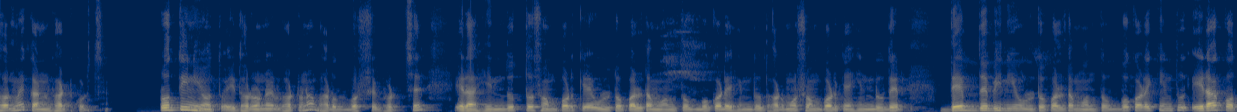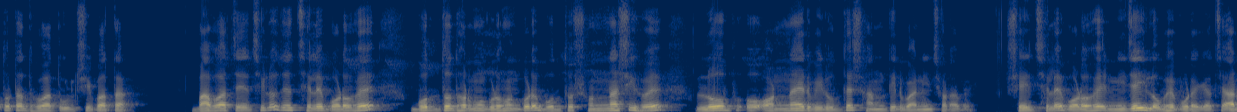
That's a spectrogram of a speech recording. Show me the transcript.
ধর্মে কনভার্ট করছে। প্রতিনিয়ত এই ধরনের ঘটনা ভারতবর্ষে ঘটছে। এরা হিন্দুত্ব সম্পর্কে উল্টোপাল্টা মন্তব্য করে, হিন্দু ধর্ম সম্পর্কে, হিন্দুদের দেবদেবী নিয়ে উল্টোপাল্টা মন্তব্য করে, কিন্তু এরা কতটা ধোয়া তুলসী পাতা? বাবা চেয়েছিল যে ছেলে বড় হয়ে বৌদ্ধ ধর্ম গ্রহণ করে, বৌদ্ধ সন্ন্যাসী হয়ে লোভ ও অন্যায়ের বিরুদ্ধে শান্তির বাণী ছড়াবে। সেই ছেলে বড় হয়ে নিজেই লোভে পড়ে গেছে। আর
